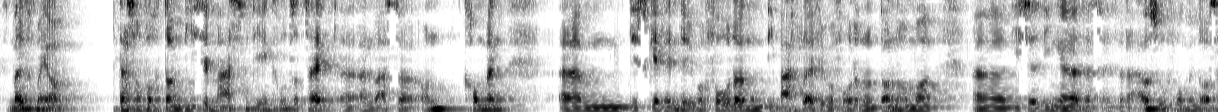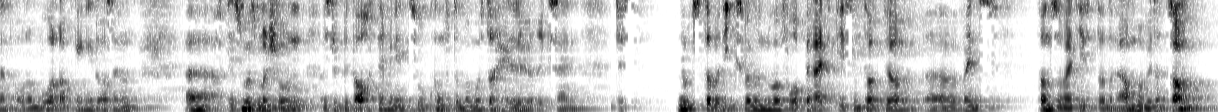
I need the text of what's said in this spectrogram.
Das merkt man ja, dass einfach dann diese Massen, die in kurzer Zeit äh, an Wasser ankommen, ähm, das Gelände überfordern, die Bachläufe überfordern und dann haben wir äh, diese Dinge, dass entweder Ausuferungen da sind oder Murenabgänge da sind. Und auf das muss man schon ein bisschen Bedacht nehmen in Zukunft und man muss da hellhörig sein. Das nutzt aber nichts, wenn man nur vorbereitet ist und sagt, ja, äh, wenn es dann soweit ist, dann rauben wir wieder zusammen.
